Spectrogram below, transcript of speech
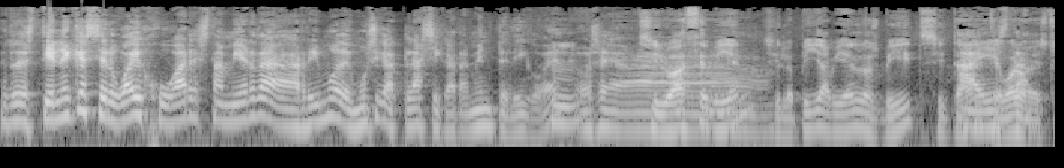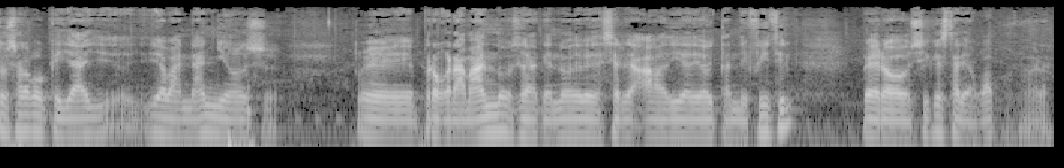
Entonces tiene que ser guay jugar esta mierda a ritmo de música clásica, también te digo, ¿eh? O sea... Mm. Si lo hace bien, si lo pilla bien los beats y tal, Ahí que está. bueno, esto es algo que ya lle- llevan años eh, programando, o sea que no debe de ser a día de hoy tan difícil, pero sí que estaría guapo, la verdad.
